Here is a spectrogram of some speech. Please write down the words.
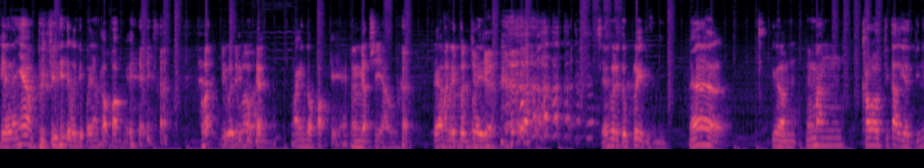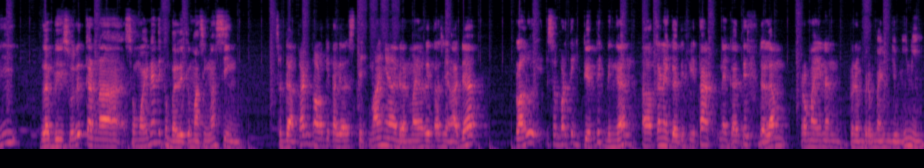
kelihatannya Brief ini tiba-tiba yang top up kayak. Apa? Tiba-tiba main top up kayak. Enggak sih aku. Saya free to play. Saya free to play di sini. Nah, ya memang kalau kita lihat gini lebih sulit karena semua ini nanti kembali ke masing-masing. Sedangkan kalau kita lihat stigmanya dan mayoritas yang ada lalu seperti identik dengan uh, kenegativitas negatif dalam permainan bermain game ini.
